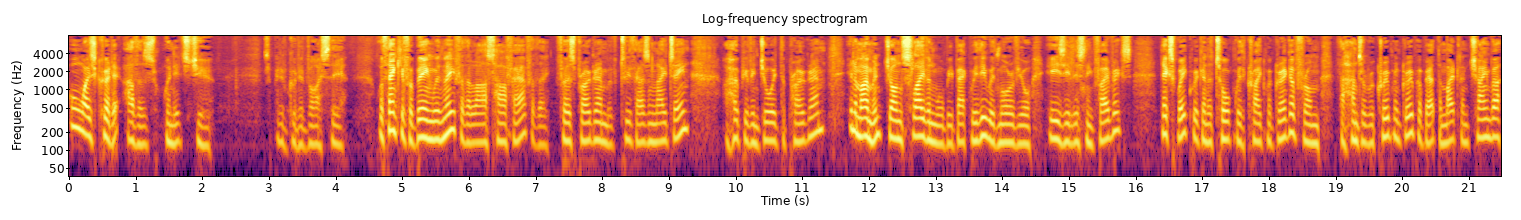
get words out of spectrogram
always credit others when it's due. It's a bit of good advice there. Well, thank you for being with me for the last half hour for the first program of 2018. I hope you've enjoyed the program. In a moment, John Slaven will be back with you with more of your easy listening favourites. Next week, we're going to talk with Craig McGregor from the Hunter Recruitment Group about the Maitland Chamber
